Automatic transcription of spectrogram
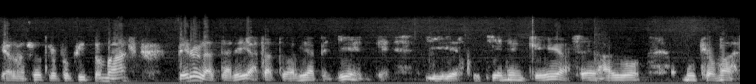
y avanzó otro poquito más, pero la tarea está todavía pendiente y tienen que hacer algo mucho más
